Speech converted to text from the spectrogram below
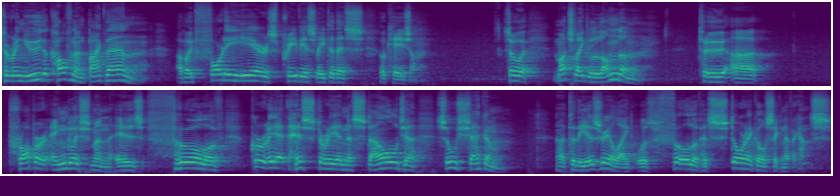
to renew the covenant back then about 40 years previously to this occasion. So, much like London, to a proper Englishman is full of great history and nostalgia, so Shechem uh, to the Israelite was full of historical significance.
